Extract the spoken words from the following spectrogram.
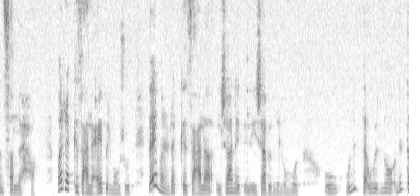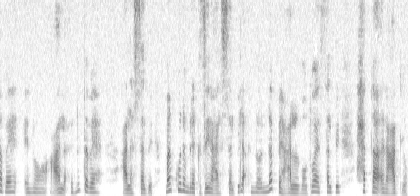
نصلحها. ما نركز على العيب الموجود دائما نركز على الجانب الإيجابي من الأمور. وننتبه ننتبه إنه على ننتبه على السلبي. ما نكون مركزين على السلبي لا إنه ننبه على الموضوع السلبي حتى نعدله.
